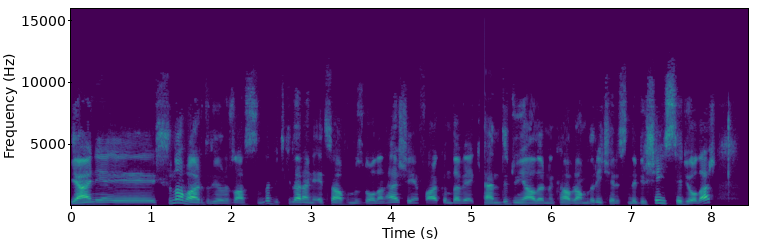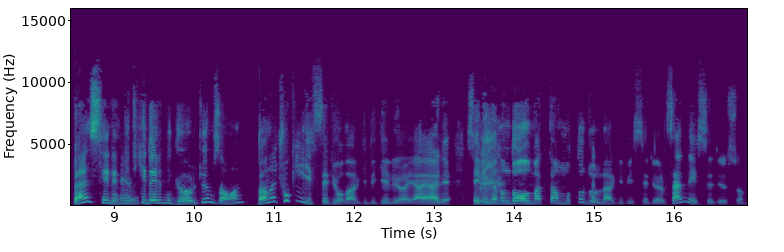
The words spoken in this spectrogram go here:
Yani e, şuna vardırıyoruz aslında bitkiler hani etrafımızda olan her şeyin farkında ve kendi dünyalarının kavramları içerisinde bir şey hissediyorlar Ben senin Evet. bitkilerini gördüğüm zaman bana çok iyi hissediyorlar gibi geliyor ya. Yani senin yanında olmaktan mutludurlar gibi hissediyorum. Sen ne hissediyorsun?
